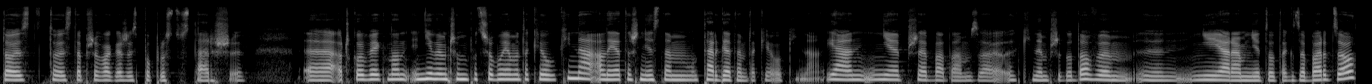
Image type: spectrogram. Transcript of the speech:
to, jest, to jest ta przewaga, że jest po prostu starszy. E, aczkolwiek no, nie wiem, czy my potrzebujemy takiego kina, ale ja też nie jestem targetem takiego kina. Ja nie przebadam za kinem przygodowym, y, nie jara mnie to tak za bardzo.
